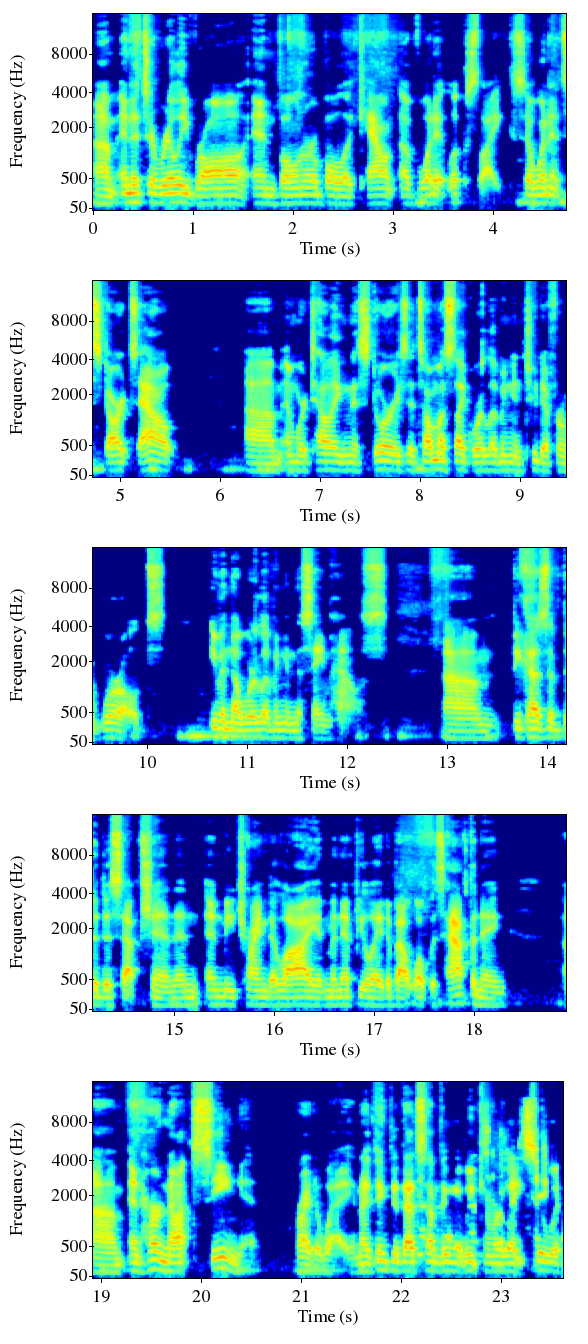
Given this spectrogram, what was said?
um, and it's a really raw and vulnerable account of what it looks like. So when it starts out, um, and we're telling the stories, it's almost like we're living in two different worlds, even though we're living in the same house um, because of the deception and and me trying to lie and manipulate about what was happening, um, and her not seeing it right away. And I think that that's something that we can relate to with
